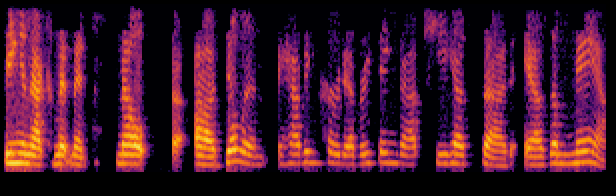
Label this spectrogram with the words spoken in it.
being in that commitment. Now, uh, Dylan, having heard everything that she has said, as a man,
